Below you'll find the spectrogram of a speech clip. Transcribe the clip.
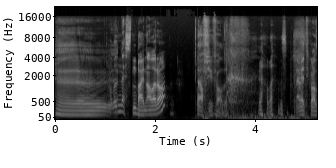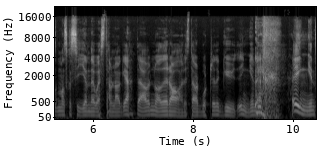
Uh, Hadde nesten beina der òg. Ja, fy fader. Jeg vet ikke hva man skal si om det Westham-laget. Det er vel noe av det rareste jeg har vært borti. Gud, ingen vet. Ingen,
